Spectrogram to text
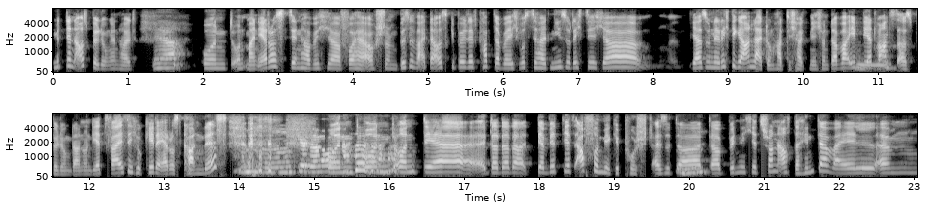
mit den Ausbildungen halt. Ja. Und, und mein Eros, den habe ich ja vorher auch schon ein bisschen weiter ausgebildet gehabt, aber ich wusste halt nie so richtig, ja, ja, so eine richtige Anleitung hatte ich halt nicht. Und da war eben die mhm. Advanced-Ausbildung dann. Und jetzt weiß ich, okay, der Eros kann das. Mhm, genau. und, und, und der, da, da, da, der wird jetzt auch von mir gepusht. Also da, mhm. da bin ich jetzt schon auch dahinter, weil ähm,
